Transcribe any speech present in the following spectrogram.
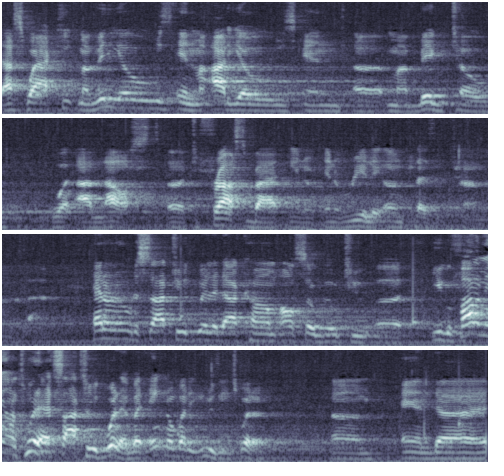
That's where I keep my videos and my audios and uh, my big toe, what I lost uh, to frostbite in a, in a really unpleasant time head on over to sawtoothwillie.com. Also, go to, uh, you can follow me on Twitter at sawtoothwillie, but ain't nobody using Twitter. Um, and uh,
